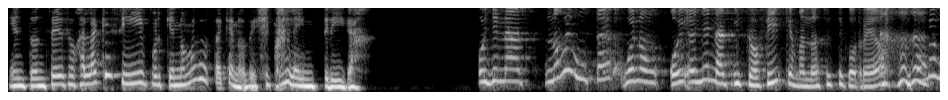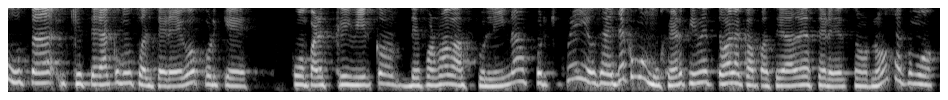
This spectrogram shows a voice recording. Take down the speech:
Entonces, ojalá que sí, porque no me gusta que nos deje con la intriga. Oye, Nat, no me gusta, bueno, oye, Nat y Sofi, que mandaste este correo, no me gusta que sea como su alter ego, porque como para escribir con, de forma masculina, porque, güey, o sea, ella como mujer tiene toda la capacidad de hacer eso, ¿no? O sea, como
